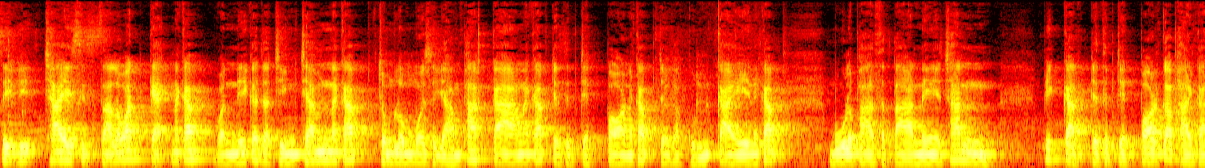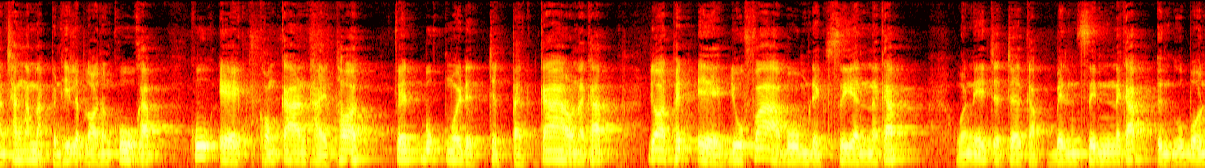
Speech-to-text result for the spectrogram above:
สิริชัยสิทธิสารวัตรแกะนะครับ วันนี้ก็จะชิงแชมป์นะครับ ชมรมมวยสยามภาคกลางนะครับ 77 ปอนด์นะครับ เจอกับขุนไกนะครับ บูรพาสตาร์เนชั่น พิกัด 77 ปอนด์ก็ผ่านการชั่งน้ำหนักเป็นที่เรียบร้อยทั้งคู่ครับ คู่เอกของการถ่ายทอด Facebook มวยเด็ด 789 นะครับ ยอดเพชรเอกยูฟ่าบูมเด็กเซียนนะครับ วันนี้จะเจอกับเบนซินนะครับอึ่งอุบล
